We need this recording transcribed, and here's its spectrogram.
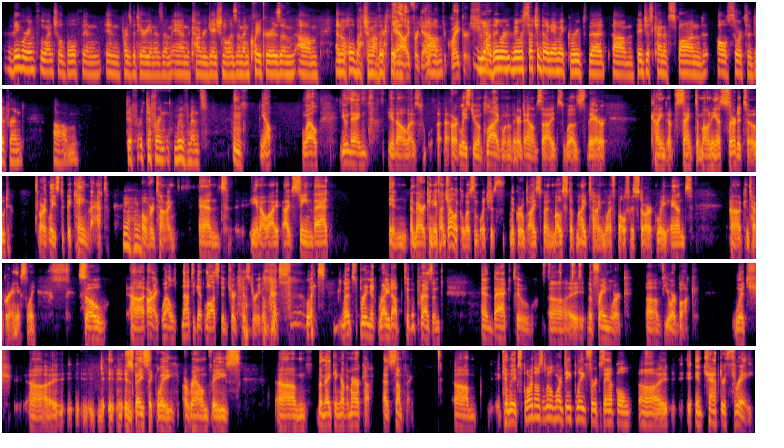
they were influential both in in Presbyterianism and Congregationalism and Quakerism um, and a whole bunch of other things. Yeah, I forget Um, about the Quakers. Sure. Yeah, they were they were such a dynamic group that um, they just kind of spawned all sorts of different um, different different movements. Yep. Well, you named, you know, as or at least you implied one of their downsides was their kind of sanctimonious certitude, or at least it became that Mhm. over time. And you know, I I've seen that in American evangelicalism, which is the group I spend most of my time with, both historically and uh, contemporaneously. So, uh, all right. Well, not to get lost in church history, let's let's let's bring it right up to the present and back to uh, the framework of your book, which uh, is basically around these um, the making of America as something. Um, can we explore those a little more deeply? For example, uh, in chapter three,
